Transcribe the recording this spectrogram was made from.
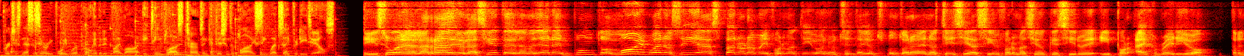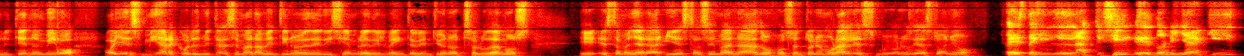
No purchase necessary. Void where prohibited by law. 18 plus terms and conditions apply. See website for details. Y suben a la radio a las 7 de la mañana en punto. Muy buenos días. Panorama informativo en 88.9 Noticias, información que sirve y por iHeartRadio, transmitiendo en vivo. Hoy es miércoles, mitad de semana, 29 de diciembre del 2021. Te saludamos eh, esta mañana y esta semana, don José Antonio Morales. Muy buenos días, Toño. Esta y la que sigue, don Iñaki,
